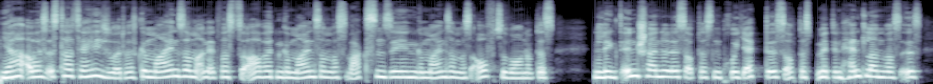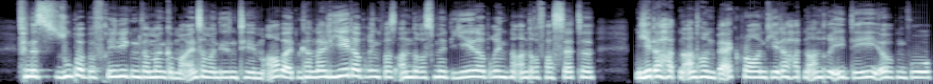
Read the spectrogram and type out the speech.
Ja, aber es ist tatsächlich so etwas, gemeinsam an etwas zu arbeiten, gemeinsam was wachsen sehen, gemeinsam was aufzubauen. Ob das ein LinkedIn-Channel ist, ob das ein Projekt ist, ob das mit den Händlern was ist. Ich finde es super befriedigend, wenn man gemeinsam an diesen Themen arbeiten kann, weil jeder bringt was anderes mit, jeder bringt eine andere Facette, jeder hat einen anderen Background, jeder hat eine andere Idee irgendwo.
